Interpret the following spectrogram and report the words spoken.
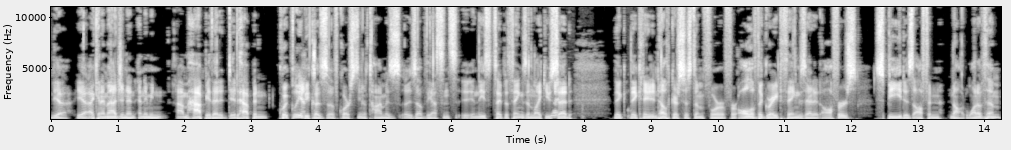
Yeah, yeah, I can imagine, and, and I mean, I'm happy that it did happen quickly yes. because, of course, you know, time is is of the essence in these type of things. And like you right. said, the the Canadian healthcare system for for all of the great things that it offers, speed is often not one of them.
